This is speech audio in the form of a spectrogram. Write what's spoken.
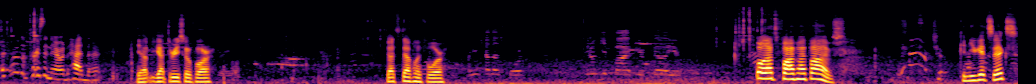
If there was a person there, I would have had that. Yep, you got three so far. That's definitely four. I can count that's four. If you don't get five, you're a failure. Well, that's five high fives. Can you get six?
